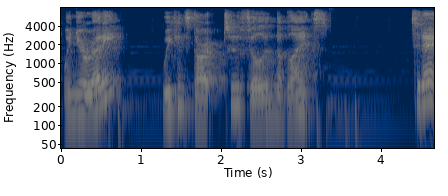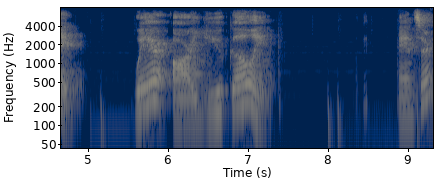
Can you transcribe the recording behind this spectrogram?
When you're ready, we can start to fill in the blanks. Today, where are you going? Answer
